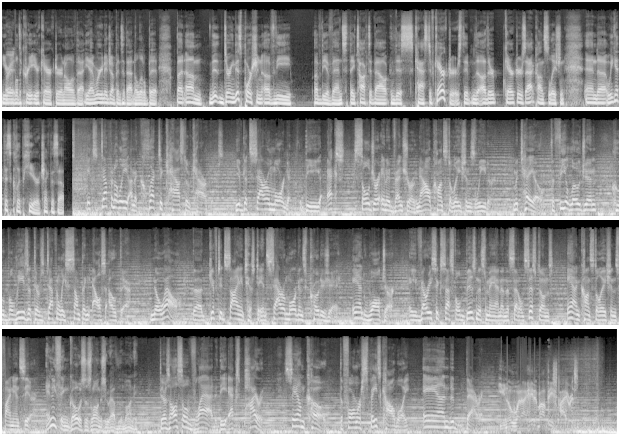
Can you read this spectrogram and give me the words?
You're Right. able to create your character and all of that. Yeah, we're going to jump into that in a little bit. But um, th- during this portion of the of the event, they talked about this cast of characters, the, the other characters at Constellation, and uh, we get this clip here. Check this out. It's definitely an eclectic cast of characters. You've got Sarah Morgan, the ex soldier and adventurer, now Constellation's leader. Matteo, the theologian who believes that there's definitely something else out there. Noel, the gifted scientist and Sarah Morgan's protege. And Walter, a very successful businessman in the settled systems and Constellation's financier. Anything goes as long as you have the money. There's also Vlad, the ex pirate, Sam Coe, the former space cowboy, and Barrett. You know what I hate about these pirates?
